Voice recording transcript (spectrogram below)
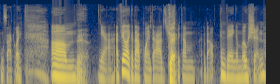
exactly. Um, Yeah. yeah, I feel like at that point the ads just Okay. become about conveying emotion,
